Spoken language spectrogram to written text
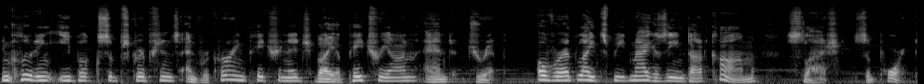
including ebook subscriptions and recurring patronage via Patreon and Drip over at lightspeedmagazine.com slash support.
